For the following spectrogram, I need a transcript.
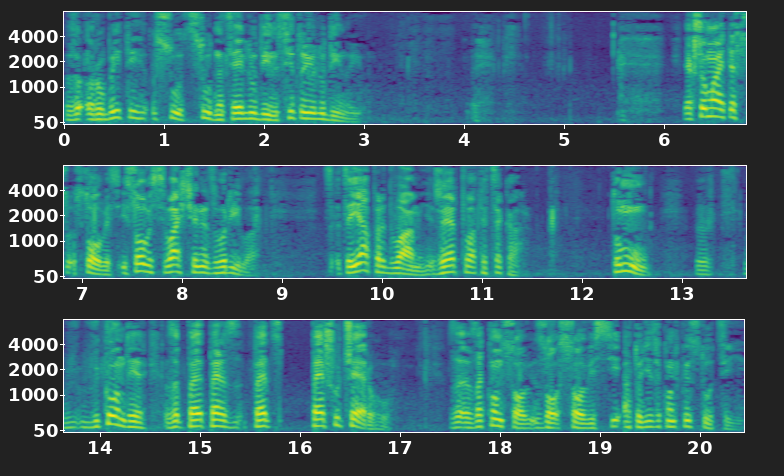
робити суд, суд над цією людиною, світою людиною. Якщо маєте совість, і совість ваша ще не згоріла, це, я перед вами, жертва ТЦК. Тому е, виконуйте першу чергу закон совісті, а тоді закон Конституції.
